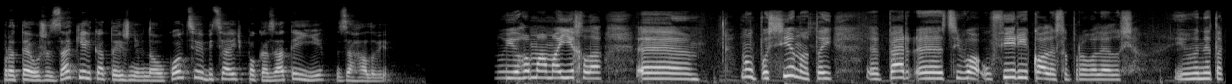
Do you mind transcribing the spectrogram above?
Проте уже за кілька тижнів науковці обіцяють показати її загалові. Ну, його мама їхала е, ну, по сіну, то й е, пер, е, ціво, у фірі колесо провалилося. І вони так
